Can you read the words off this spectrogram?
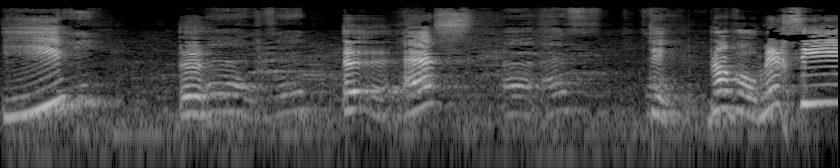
I E, E, e, e, e S, T. Bravo, merci.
